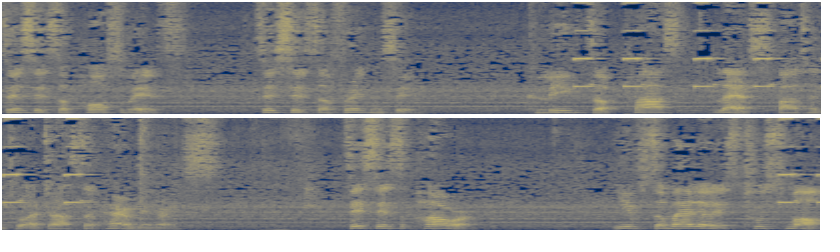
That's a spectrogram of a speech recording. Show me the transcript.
This is the pulse width. This is the frequency. Click the plus less button to adjust the parameters. This is the power. If the value is too small,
